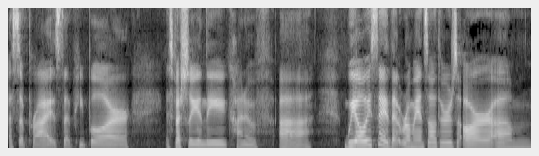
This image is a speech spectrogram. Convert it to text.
a surprise that people are, especially in the kind of, uh, we always say that romance authors are, um,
